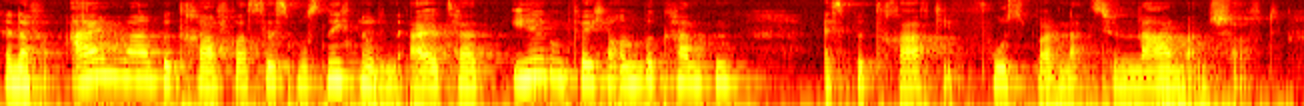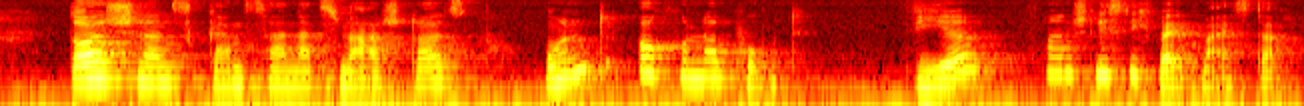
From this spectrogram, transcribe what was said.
Denn auf einmal betraf Rassismus nicht nur den Alltag irgendwelcher Unbekannten, es betraf die Fußballnationalmannschaft. Deutschlands ganzer Nationalstolz und auch Wunderpunkt. Wir waren schließlich Weltmeister.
